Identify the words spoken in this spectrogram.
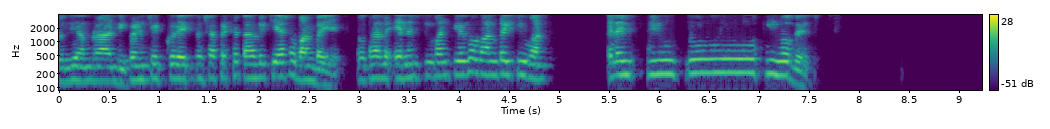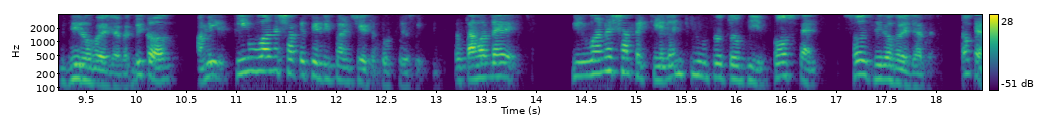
যদি আমরা ডিফারেন্সিয়েট করে এক্সের সাপেক্ষে, তাহলে কি আসবে? ওয়ান বাই এক্স তো তাহলে কিউ ওয়ান কি হবে? One by Q one Q two কি হবে? জিরো হয়ে যাবে। বিকজ আমি কিউ ওয়ানের সাপেক্ষে ডিফারেন্সিয়েট করতেছি। তো তাহলে কিউ ওয়ানের সাপেক্ষে এলএন কিউ টু তো বি কনস্ট্যান্ট সো জিরো হয়ে যাবে। ওকে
